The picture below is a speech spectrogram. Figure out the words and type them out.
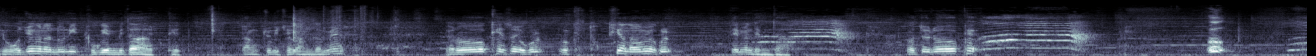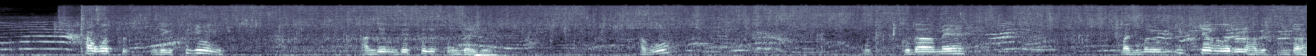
이 오징어는 눈이 두 개입니다. 이렇게 양쪽에 제거한 다음에 이렇게 해서 이걸 이렇게 톡 튀어나오면 이걸 빼면 됩니다. 이것도 이렇게 사고가 터졌습니다. 이게 터지면 안 되는데 터졌습니다. 이게 하고 그 다음에 마지막 여기 입 제거를 하겠습니다.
